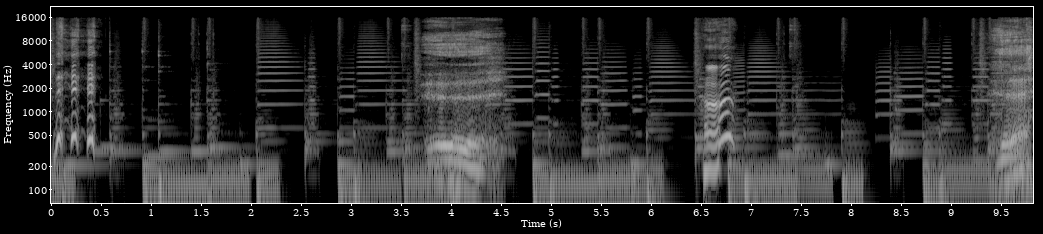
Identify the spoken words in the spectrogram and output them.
huh? Ugh,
